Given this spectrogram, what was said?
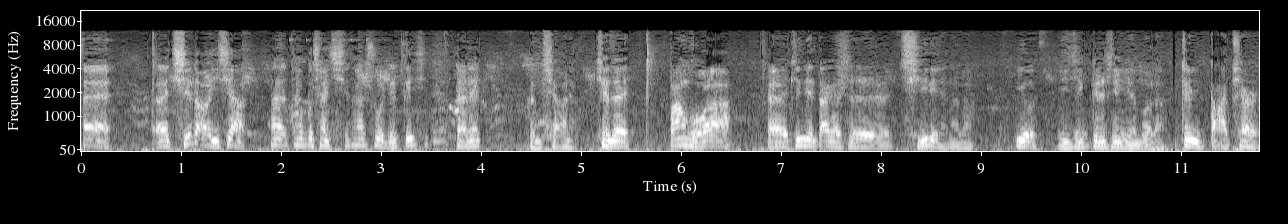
哎，呃，祈祷一下。哎，它不像其他树，这根系长得很漂亮。现在搬活了，呃，今天大概是七点了吧，又已经根深叶茂了。这一大片儿，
